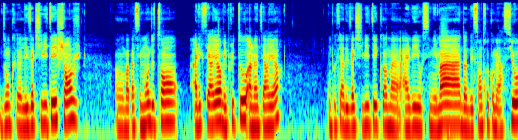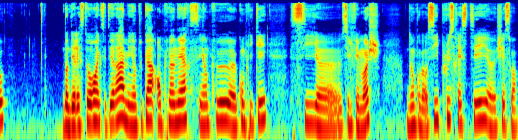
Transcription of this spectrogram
Donc euh, les activités changent. On va passer moins de temps à l'extérieur mais plutôt à l'intérieur. On peut faire des activités comme euh, aller au cinéma, dans des centres commerciaux, dans des restaurants, etc. Mais en tout cas, en plein air, c'est un peu euh, compliqué si s'il fait moche. Donc on va aussi plus rester euh, chez soi.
